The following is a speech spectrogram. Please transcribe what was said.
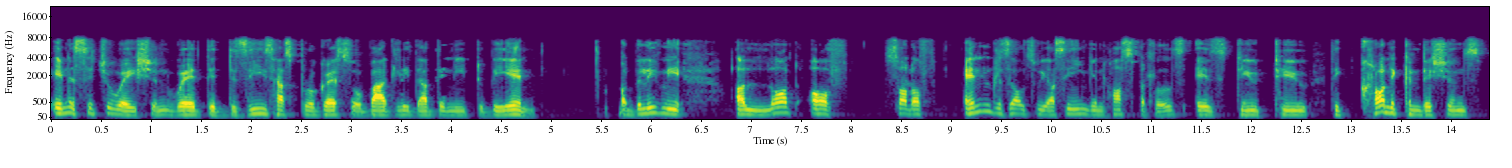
in a situation where the disease has progressed so badly that they need to be in. But believe me, a lot of sort of end results we are seeing in hospitals is due to the chronic conditions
